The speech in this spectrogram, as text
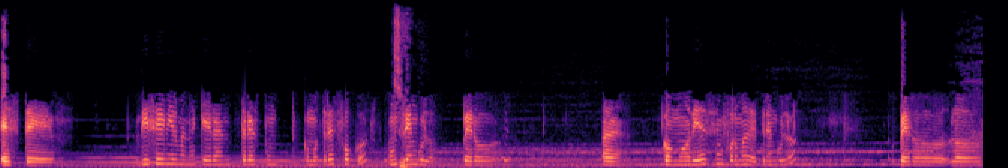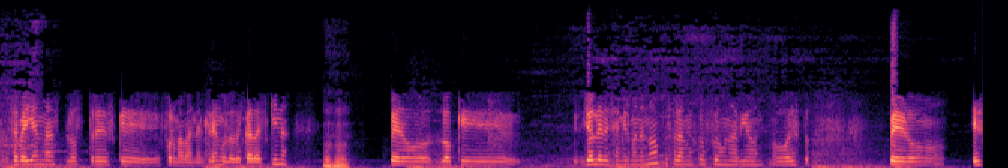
Este dice mi hermana que eran tres como tres focos, un triángulo, pero ah, como diez en forma de triángulo, pero los, se veían más los tres que formaban el triángulo de cada esquina. Pero lo que yo le decía a mi hermana, no, pues a lo mejor fue un avión o esto. Pero es,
